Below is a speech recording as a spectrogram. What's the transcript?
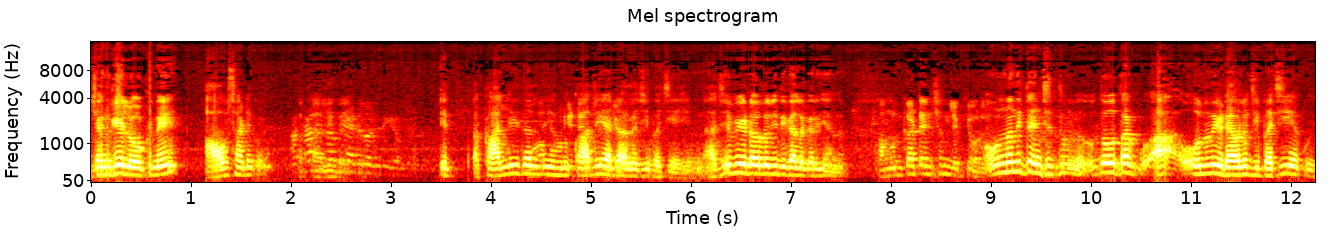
ਚੰਗੇ ਲੋਕ ਨੇ ਆਓ ਸਾਡੇ ਕੋਲ। ਇਹ ਅਕਾਲੀ ਦਲ ਦੀ ਹੁਣ ਕਾਦੀ ਆਈਡੀਓਲੋਜੀ ਬਚੀ ਹੈ ਜੀ? ਅਜੇ ਵੀ ਆਈਡੀਓਲੋਜੀ ਦੀ ਗੱਲ ਕਰੀ ਜਾਂਦੇ ਹਮ ਉਨ੍ਹਾਂ ਦੀ ਟੈਨਸ਼ਨ ਲਿਖੀ ਹੋ ਰਹੀ ਉਹਨਾਂ ਦੀ ਟੈਨਸ਼ਨ ਤੋਂ ਤੱਕ ਉਹਨਾਂ ਦੀ ਆਈਡੀਓਲੋਜੀ ਬਚੀ ਹੈ ਕੋਈ।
